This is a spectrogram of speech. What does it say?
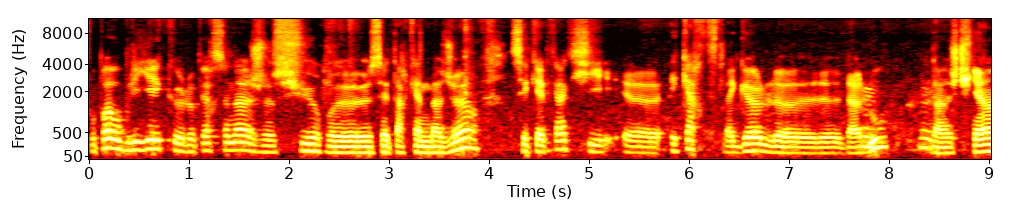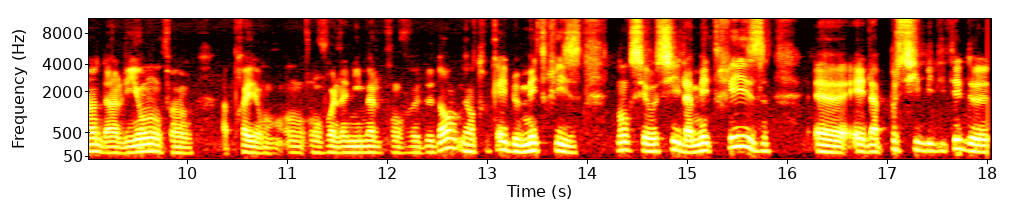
faut pas oublier que le personnage sur euh, cet arcane majeur, c'est quelqu'un qui euh, écarte la gueule euh, d'un mm. loup mm. d'un chien, d'un lion, enfin après on, on voit l'animal qu'on veut dedans, mais en tout cas il le maîtrise. Donc c'est aussi la maîtrise euh, et la possibilité de,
